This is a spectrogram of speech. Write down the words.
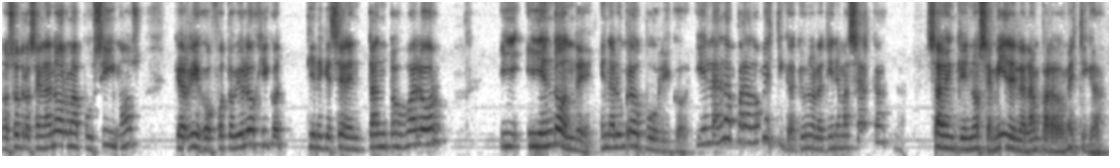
Nosotros en la norma pusimos que riesgo fotobiológico tiene que ser en tantos valor ¿Y, en dónde? En alumbrado público. Y en la lámpara doméstica, que uno la tiene más cerca, ¿saben que no se mide la lámpara doméstica?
